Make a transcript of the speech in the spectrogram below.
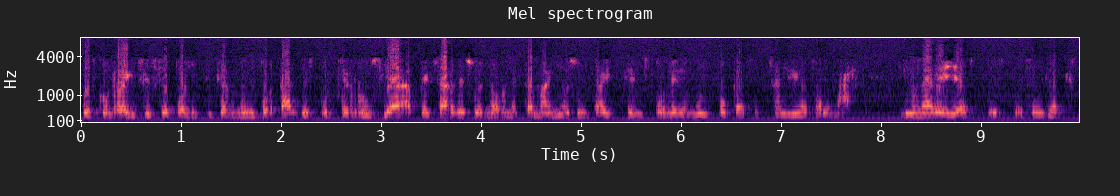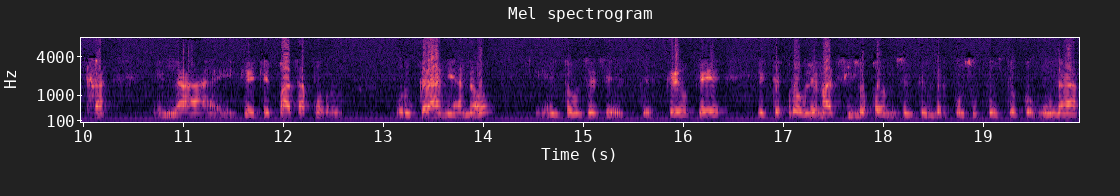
pues con raíces geopolíticas muy importantes, porque Rusia, a pesar de su enorme tamaño, es un país que dispone de muy pocas salidas al mar. Y una de ellas, pues, pues es la que está en la que, que pasa por, por Ucrania, ¿no? Entonces, este, creo que este problema sí lo podemos entender, por supuesto, como una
